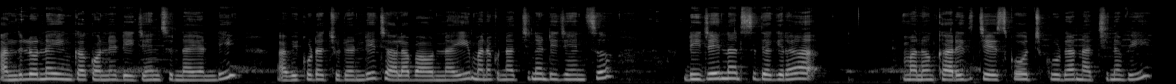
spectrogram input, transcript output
అందులోనే ఇంకా కొన్ని డిజైన్స్ ఉన్నాయండి. అవి కూడా చూడండి చాలా బాగున్నాయి. మనకు నచ్చిన డిజైన్స్ డిజైనర్స్ దగ్గర మనం ఖరీదు చేసుకోవచ్చు కూడా నచ్చినవి.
